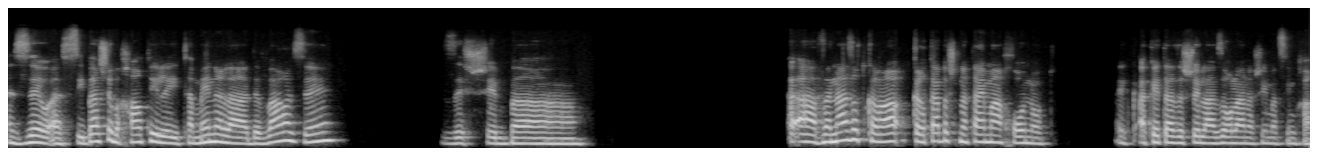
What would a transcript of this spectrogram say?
אז זהו, הסיבה שבחרתי להתאמן על הדבר הזה, זה שב... ההבנה הזאת קרה, קרתה בשנתיים האחרונות, הקטע הזה של לעזור לאנשים מהשמחה.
